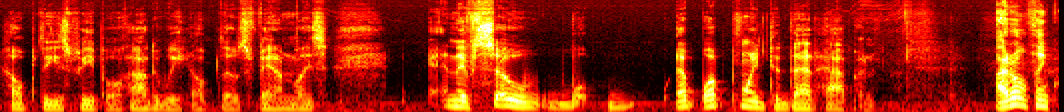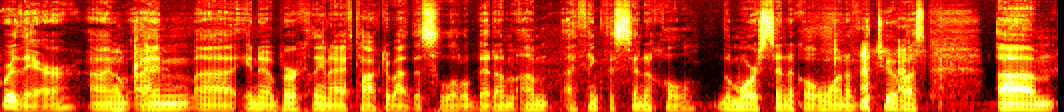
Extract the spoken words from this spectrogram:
help these people? How do we help those families? And if so, at what point did that happen? I don't think we're there. I'm, okay. I'm uh, you know, Berkeley and I have talked about this a little bit. I'm, I'm I think the cynical, the more cynical one of the two of us. Um,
